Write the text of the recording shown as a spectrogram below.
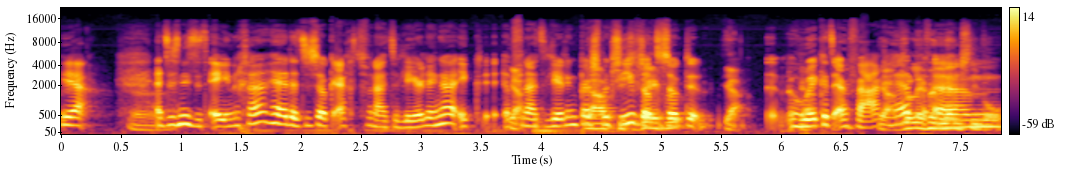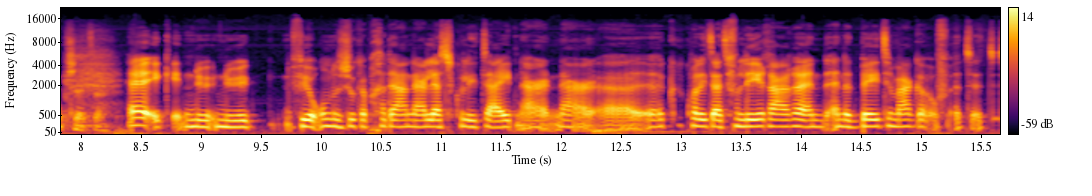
Ja, uh, het is niet het enige. Hè? Dat is ook echt vanuit de leerlingen. Ik, Vanuit het leerlingperspectief. dat is ook de, hoe ik het ervaren heb. Ja, wel even een lens die we ehm, opzetten. Hè, ik, nu, nu ik veel onderzoek heb gedaan naar leskwaliteit, naar, naar uh, kwaliteit van leraren en, en het beter maken of het, het,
